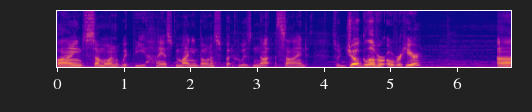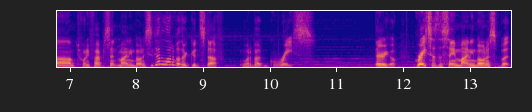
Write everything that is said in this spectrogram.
Find someone with the highest mining bonus, but who is not assigned. So Joe Glover over here. Um, 25% mining bonus. He's got a lot of other good stuff. What about Grace? There you go. Grace has the same mining bonus, but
